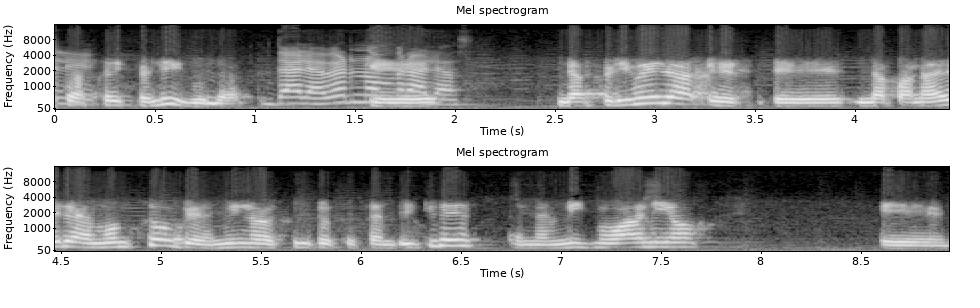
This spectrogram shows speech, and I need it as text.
estas seis películas. Dale, a ver, nombralas. La primera es eh, La panadera de Monzó, que es de 1963. En el mismo año eh,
